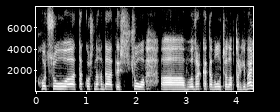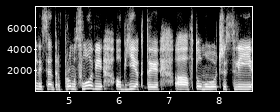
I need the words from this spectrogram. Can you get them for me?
хочу е, також нагадати, що е, ракета влучила в торгівельний центр, в промислові об'єкти, в тому числі.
